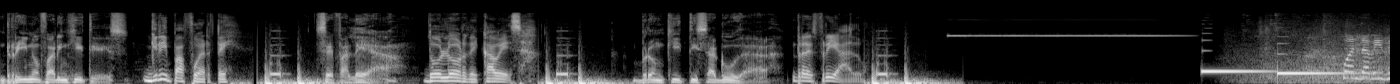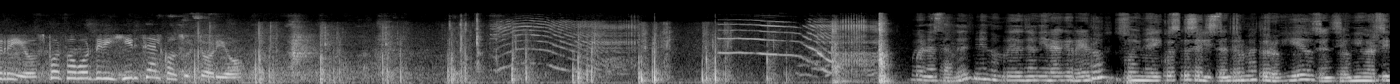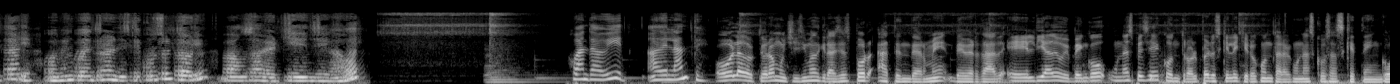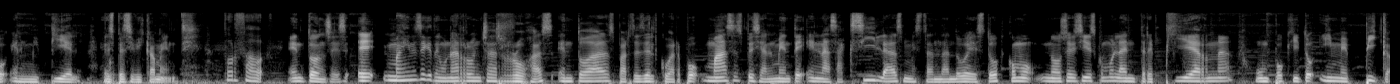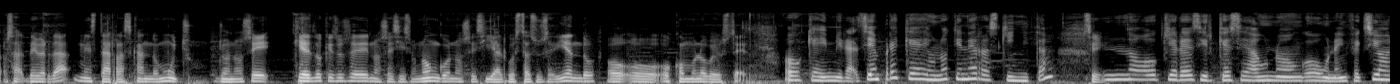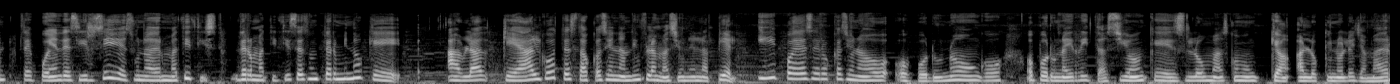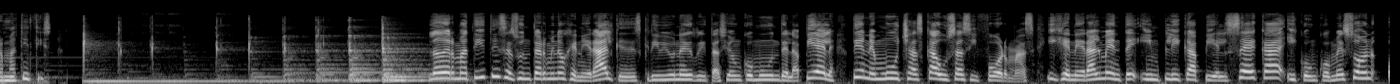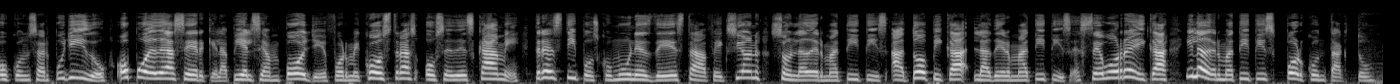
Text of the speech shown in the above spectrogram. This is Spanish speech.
rinofaringitis, gripa fuerte, cefalea, dolor de cabeza, bronquitis aguda, resfriado. Juan David Ríos, por favor dirigirse al consultorio. Buenas tardes, mi nombre es Yanira Guerrero, soy médico especialista en dermatología y docencia universitaria. Hoy me encuentro en este consultorio, vamos a ver quién llega hoy. Juan David, adelante. Hola doctora, muchísimas gracias por atenderme. De verdad, el día de hoy vengo una especie de control, pero es que le quiero contar algunas cosas que tengo en mi piel específicamente. Por favor. Entonces, eh, imagínense que tengo unas ronchas rojas en todas las partes del cuerpo, más especialmente en las axilas me están dando esto, como no sé si es como la entrepierna un poquito y me pica, o sea, de verdad me está rascando mucho. Yo no sé qué es lo que sucede, no sé si es un hongo, no sé si algo está sucediendo o, cómo lo ve usted. Ok, mira, siempre que uno tiene rasquiñita, no quiere decir que sea un hongo o una infección. Te pueden decir, sí, es una dermatitis. Dermatitis es un término que habla que algo te está ocasionando inflamación en la piel y puede ser ocasionado o por un hongo o por una irritación que es lo más común que a, a lo que uno le llama dermatitis. La dermatitis es un término general que describe una irritación común de la piel. Tiene muchas causas y formas y generalmente implica piel seca y con comezón o con sarpullido o puede hacer que la piel se ampolle, forme costras o se descame. Tres tipos comunes de esta afección son la dermatitis atópica, la dermatitis seborreica y la dermatitis por contacto.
